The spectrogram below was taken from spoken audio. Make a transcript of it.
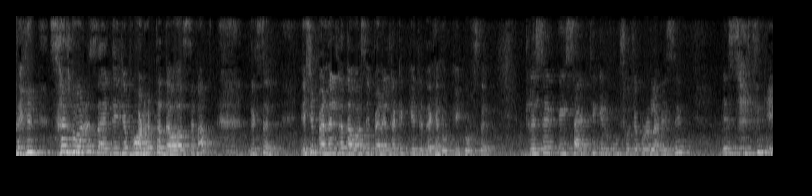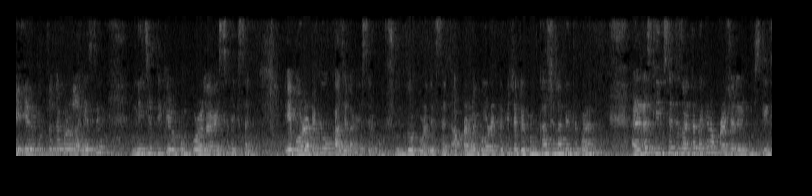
দেখেন, সালোয়ারের সাইডে যে বর্ডারটা দেওয়া আছে না, দেখছেন? এই যে প্যানেলটা দেওয়া আছে প্যানেলটাকে কেটে দেখেন ও কি করছে। ড্রেসের এই সাইড থেকে এরকম সোজা করে লাগাইছে। এই সাইড থেকে এরকম সোজা করে লাগাইছে নিচের দিকে এরকম করে লাগাইছে দেখছেন? এই বর্ডারটাকেও কাজে লাগাইছে এরকম সুন্দর করে দেখছেন? আপনারা ওই এরকম কাজে পারেন। আর এটা স্লিভসের ডিজাইনটা দেখেন আপনারা এরকম স্লিভস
